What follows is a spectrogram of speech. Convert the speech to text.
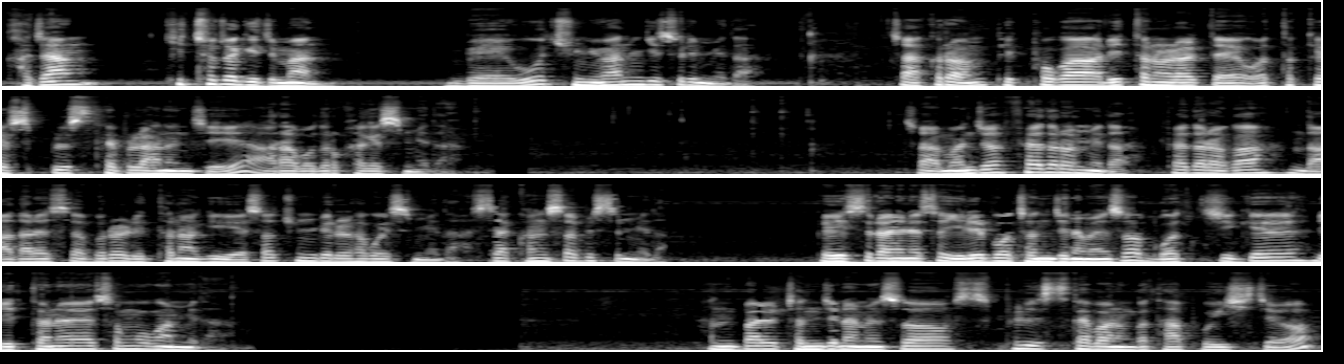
가장 기초적이지만 매우 중요한 기술입니다. 자 그럼 빅4가 리턴을 할 때 어떻게 스플릿 스텝을 하는지 알아보도록 하겠습니다. 자 먼저 페더러입니다. 페더러가 나달의 서브를 리턴하기 위해서 준비를 하고 있습니다. 세컨 서비스입니다. 베이스라인에서 일보 전진하면서 멋지게 리턴에 성공합니다. 한 발 전진하면서 스플릿 스텝 하는 거 다 보이시죠?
